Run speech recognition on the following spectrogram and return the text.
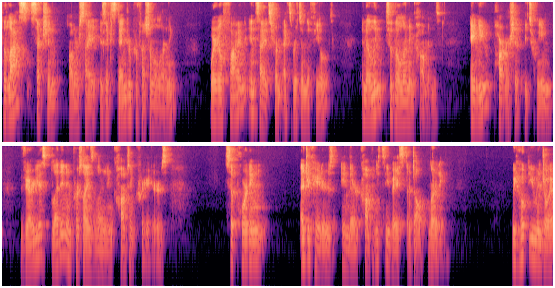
The last section on our site is Extend Your Professional Learning, where you'll find insights from experts in the field and a link to the Learning Commons, a new partnership between various blended and personalized learning content creators supporting educators in their competency-based adult learning. We hope you enjoy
